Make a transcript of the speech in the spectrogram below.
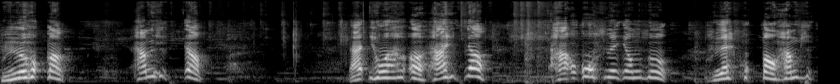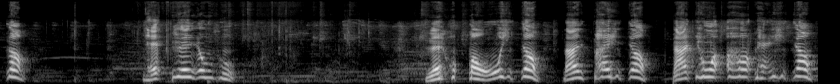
분노 속도 30점. 나 좋아서 40점. 하고스의 점수. 내 속도 30점. 내 점수 내 속도 50점 난 80점 나 좋아서 110점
